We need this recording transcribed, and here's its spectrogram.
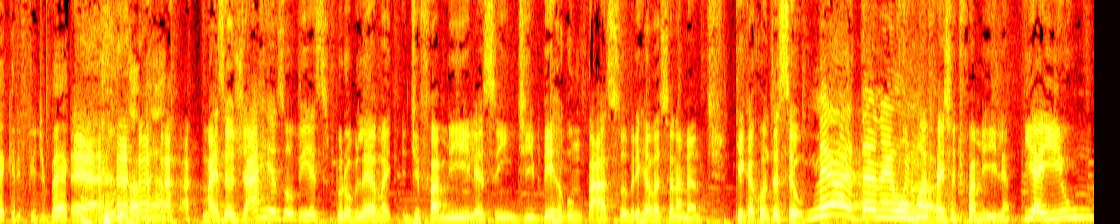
aquele feedback. É. Puta merda. Mas eu já resolvi esse problema de família, assim, de perguntar sobre relacionamentos. O que que aconteceu? Merda Fui numa nenhuma! festa de família. E aí um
